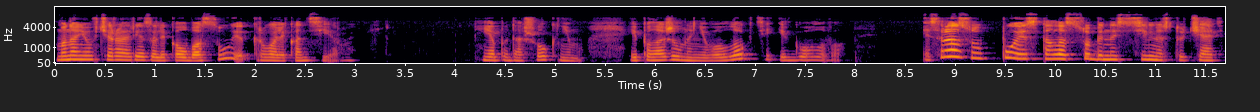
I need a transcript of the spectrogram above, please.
Мы на нем вчера резали колбасу и открывали консервы. Я подошел к нему и положил на него локти и голову. И сразу пояс стал особенно сильно стучать.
